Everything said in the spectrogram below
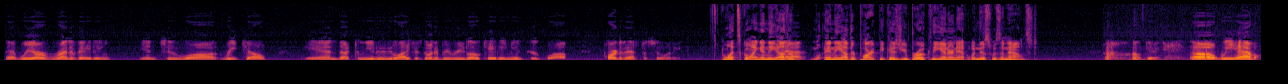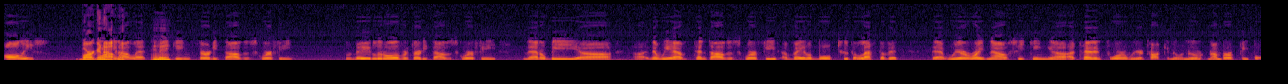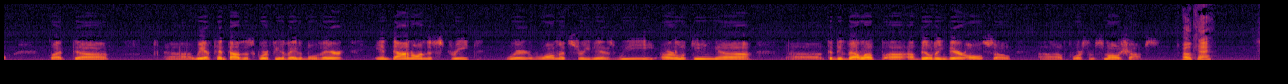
that we are renovating into uh, retail and uh, community life is going to be relocating into uh, part of that facility. What's going in the yeah. other in the other part because you broke the internet when this was announced? okay, uh, we have Ollie's bargain, bargain outlet, outlet mm-hmm. making thirty thousand square feet. We made a little over thirty thousand square feet. And that'll be uh, uh, then we have ten thousand square feet available to the left of it that we are right now seeking uh, a tenant for. We are talking to a number of people, but uh, we have 10,000 square feet available there. And down on the street where Walnut Street is, we are looking uh, uh, to develop uh, a building there also uh, for some small shops. Okay.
